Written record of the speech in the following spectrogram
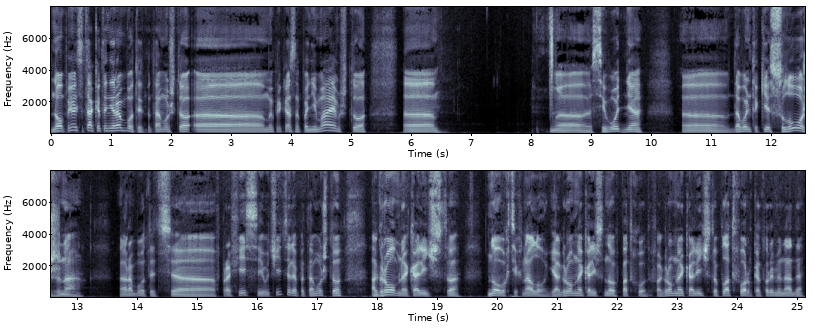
Но, понимаете, так это не работает, потому что э, мы прекрасно понимаем, что э, э, сегодня э, довольно-таки сложно работать э, в профессии учителя, потому что огромное количество новых технологий, огромное количество новых подходов, огромное количество платформ, которыми надо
